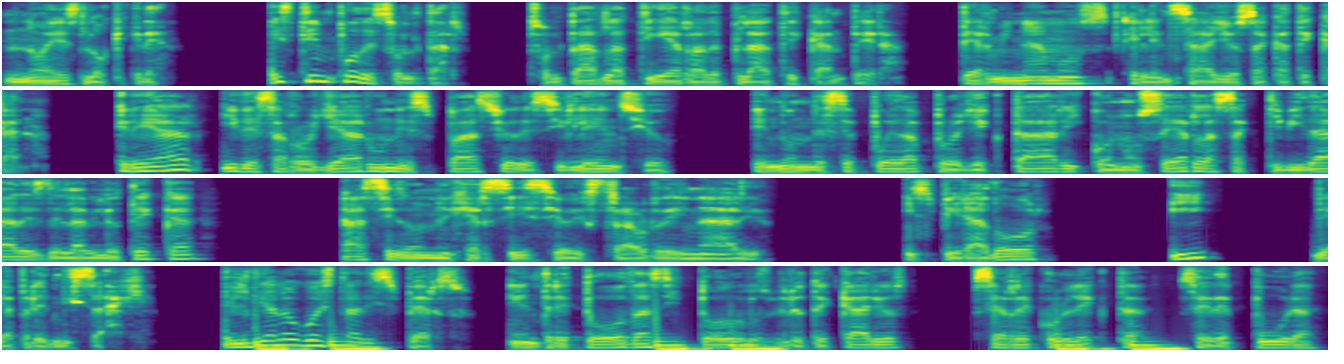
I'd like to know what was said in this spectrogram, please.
no es lo que creen. Es tiempo de soltar, soltar la tierra de plata y cantera. Terminamos el ensayo zacatecano. Crear y desarrollar un espacio de silencio en donde se pueda proyectar y conocer las actividades de la biblioteca ha sido un ejercicio extraordinario, inspirador y de aprendizaje. El diálogo está disperso. Entre todas y todos los bibliotecarios se recolecta, se depura,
